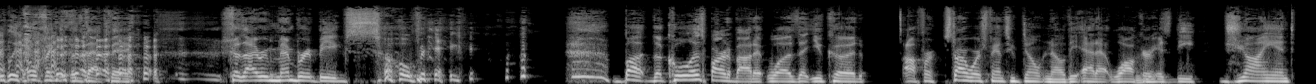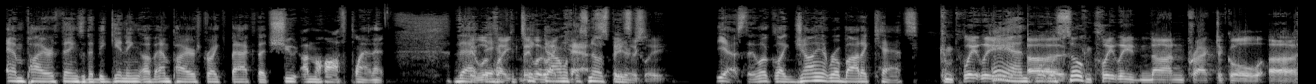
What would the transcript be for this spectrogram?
really hoping it was that big because I remember it being so big. but the coolest part about it was that you could, uh, for Star Wars fans who don't know, the AT-AT Walker Mm-hmm. is the giant Empire things at the beginning of Empire Strikes Back that shoot on the Hoth planet that They they, look have like to they take look down like with cats, the snow speeders. basically. Yes, they look like giant robotic cats. Completely, And what uh, was so- completely non-practical uh,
